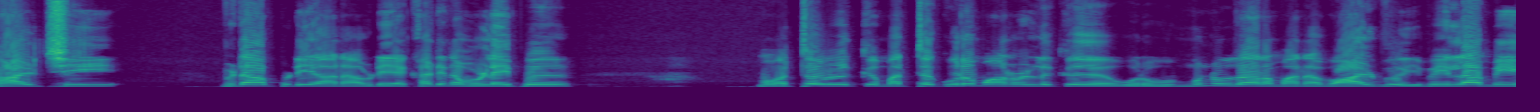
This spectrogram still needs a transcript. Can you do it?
தாழ்ச்சி விடாப்பிடியான அவருடைய கடின உழைப்பு மற்றவர்களுக்கு மற்ற குருமானவர்களுக்கு ஒரு முன்னுதாரணமான வாழ்வு இவை எல்லாமே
